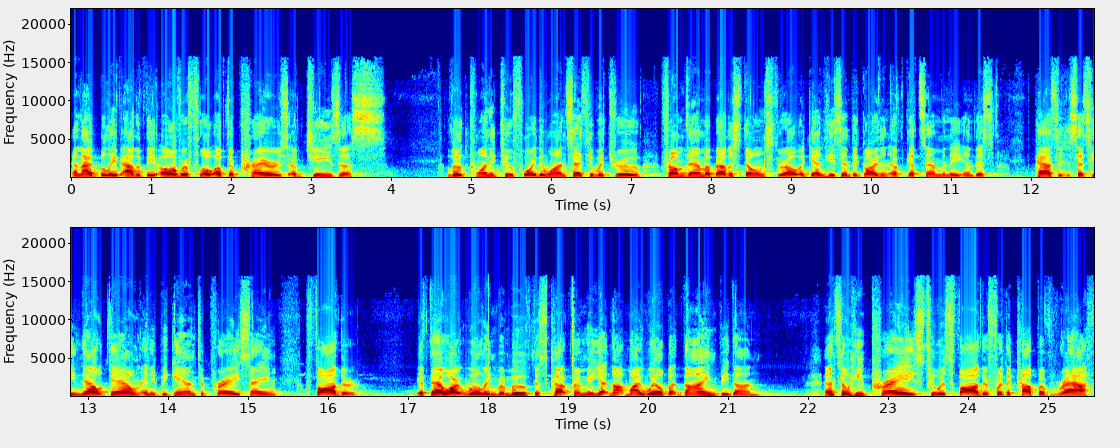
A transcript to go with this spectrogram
and I believe out of the overflow of the prayers of Jesus. Luke 22 41 says he withdrew from them about a stone's throw. Again, he's in the Garden of Gethsemane in this passage. It says he knelt down and he began to pray, saying, Father, If thou art willing, remove this cup from me, yet not my will, but thine be done. And so he prays to his Father for the cup of wrath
